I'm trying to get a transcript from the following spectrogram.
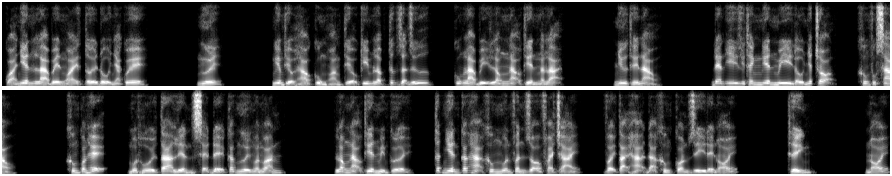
Quả nhiên là bên ngoài tới đồ nhà quê. Ngươi, nghiêm tiểu hào cùng hoàng tiểu kim lập tức giận dữ, cũng là bị long nạo thiên ngăn lại. Như thế nào? Đen y gì thanh niên mi đầu nhất chọn không phục sao? Không quan hệ, một hồi ta liền sẽ để các ngươi ngoan ngoãn. Long nạo thiên mỉm cười, tất nhiên các hạ không muốn phân rõ phải trái, vậy tại hạ đã không còn gì để nói. Thỉnh. Nói,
